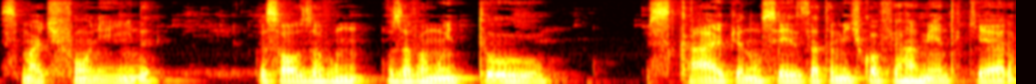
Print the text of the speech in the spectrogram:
smartphone ainda, o pessoal usava, usava muito Skype, eu não sei exatamente qual ferramenta que era,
